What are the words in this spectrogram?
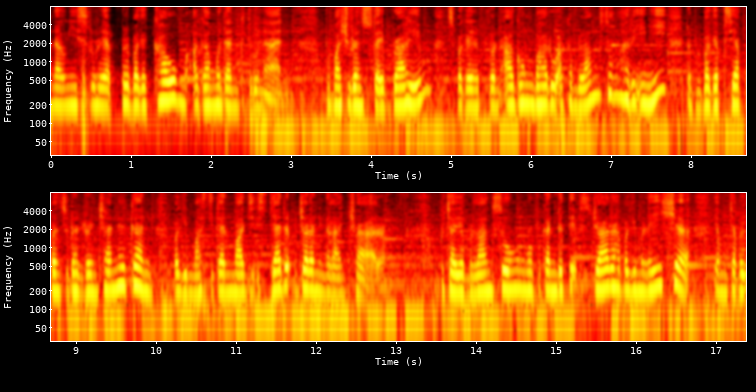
menaungi seluruh rakyat pelbagai kaum, agama dan keturunan. Pemasyuran Sultan Ibrahim sebagai Pertuan Agong baru akan berlangsung hari ini dan pelbagai persiapan sudah direncanakan bagi memastikan majlis istiadat berjalan dengan lancar percaya berlangsung merupakan detik sejarah bagi Malaysia yang mencapai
